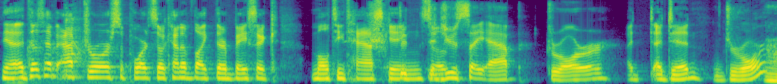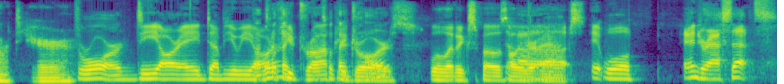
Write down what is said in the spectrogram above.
yeah, it does have app drawer support, so kind of like their basic multitasking. Did, so did you say app drawer? I, I did Drawer? Oh dear. drawer D R A W E R. That's What what if they- you that's drop what your they call it? drawers? Will it expose all your Uh, apps? it will and your assets.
